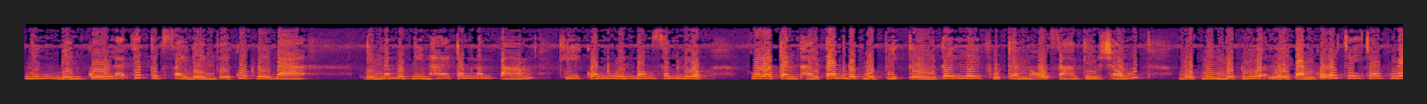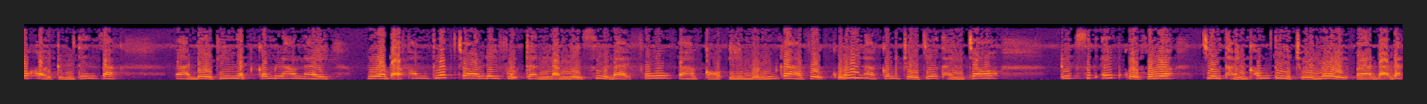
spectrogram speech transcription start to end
nhưng biến cố lại tiếp tục xảy đến với cuộc đời bà. Đến năm 1258, khi quân Nguyên Mông xâm lược, vua Trần Thái Tông được một vị tướng tên Lê Phụ Trần hộ giá cứu sống, một mình một ngựa lấy ván gỗ chay cho vua khỏi trúng tên giặc. Và để ghi nhận công lao này, vua đã phong tước cho Lê Phụ Trần làm ngự sử đại phu và có ý muốn gả vợ cũ là công chúa Chiêu Thánh cho. Trước sức ép của vua, Chiêu Thánh không từ chối nổi và đã đặt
